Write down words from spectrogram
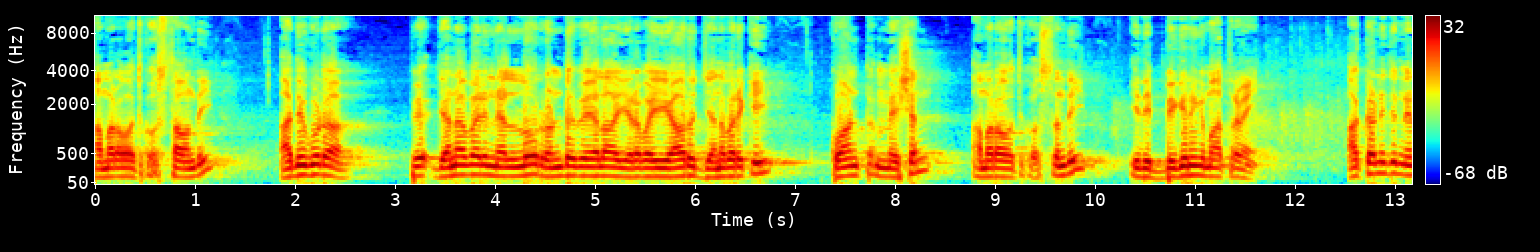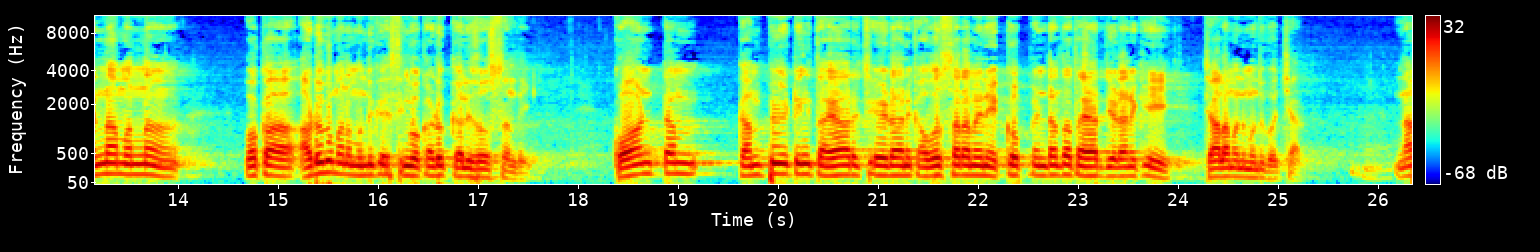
అమరావతికి వస్తూ ఉంది. అది కూడా జనవరి నెలలో రెండు వేల ఇరవై ఆరు జనవరికి క్వాంటమ్ మిషన్ అమరావతికి వస్తుంది. ఇది బిగినింగ్ మాత్రమే. అక్కడి నుంచి నిన్న మొన్న ఒక అడుగు మన ముందుకేస్తే ఇంకొక అడుగు కలిసి వస్తుంది. క్వాంటమ్ కంప్యూటింగ్ తయారు చేయడానికి అవసరమైన ఎక్విప్మెంట్ అంతా తయారు చేయడానికి చాలామంది ముందుకు వచ్చారు. నా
